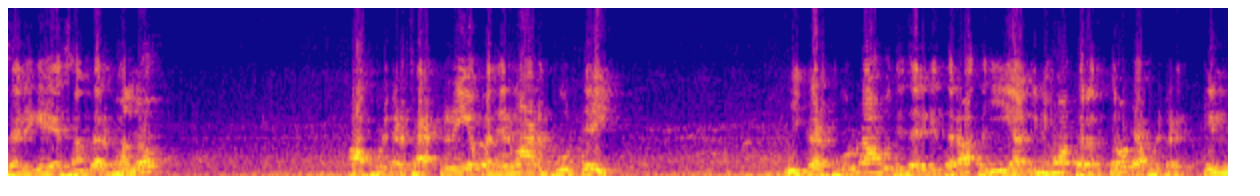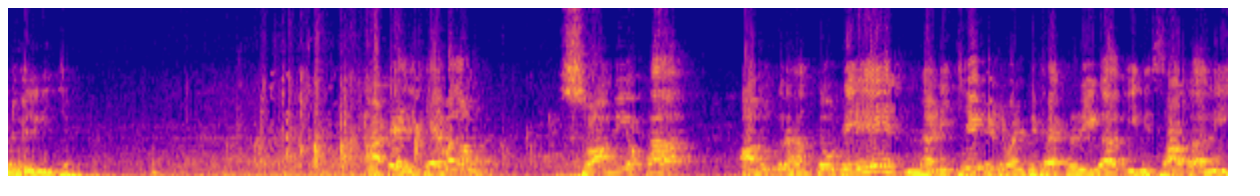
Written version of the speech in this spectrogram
జరిగే సందర్భంలో అప్పుడు ఇక్కడ ఫ్యాక్టరీ యొక్క నిర్మాణం పూర్తయి. ఇక్కడ పూర్ణాహుతి జరిగిన తర్వాత ఈ అగ్నిహోత్తరంతో అప్పుడు ఇక్కడ కిన్ను వెలిగించారు అంటే అది కేవలం స్వామి యొక్క అనుగ్రహంతో నడిచేటటువంటి ఫ్యాక్టరీగా ఇది సాగాలి.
